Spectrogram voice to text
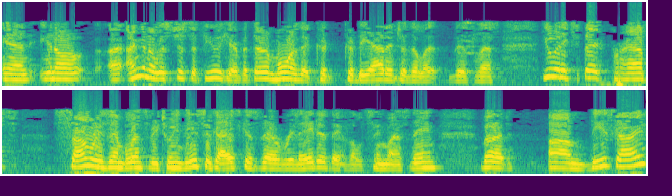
And you know, I'm going to list just a few here, but there are more that could could be added to li- this list. You would expect perhaps some resemblance between these two guys because they're related; they have the same last name. But um, these guys,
